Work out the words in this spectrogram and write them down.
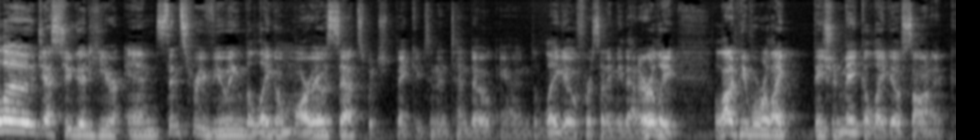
Hello, just2good here, and since reviewing the LEGO Mario sets, which thank you to Nintendo and LEGO for sending me that early, a lot of people were like, they should make a LEGO Sonic.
